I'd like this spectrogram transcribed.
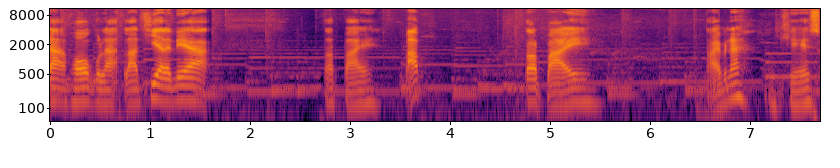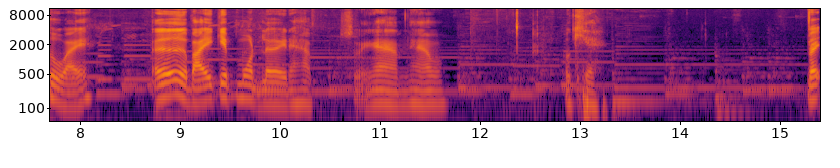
ด่าพ่อกูละลาดเชี่ยอะไรเนี่ยตอดไปปั๊บตอดไป ตายไปนะ โอเคสวย เออใบเก็บหมดเลยนะครับ สวยงามนะครับ โอเคเฮ้ย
